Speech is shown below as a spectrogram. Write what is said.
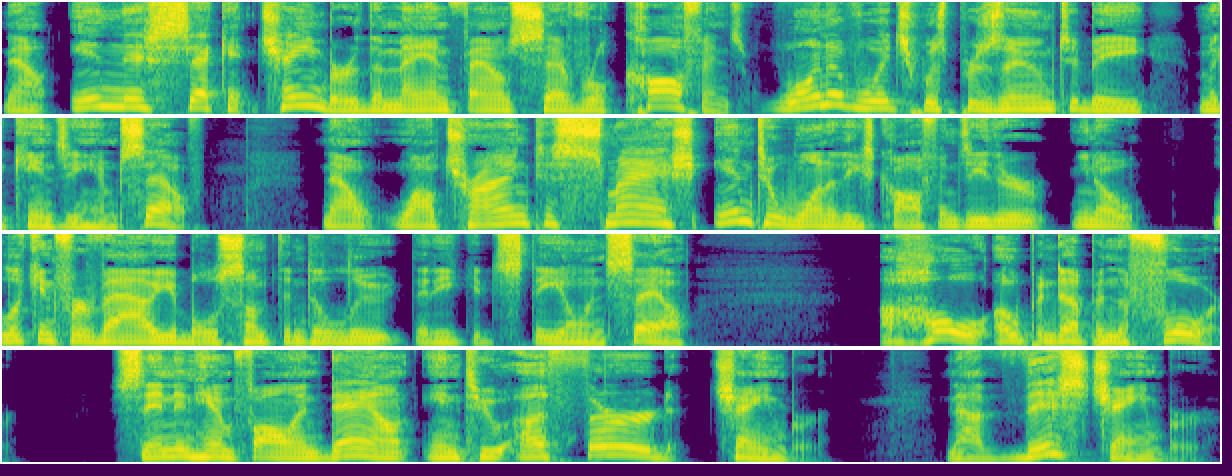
Now, in this second chamber, the man found several coffins, one of which was presumed to be Mackenzie himself. Now, while trying to smash into one of these coffins, either, you know, looking for valuables, something to loot that he could steal and sell, a hole opened up in the floor, sending him falling down into a third chamber. Now, this chamber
